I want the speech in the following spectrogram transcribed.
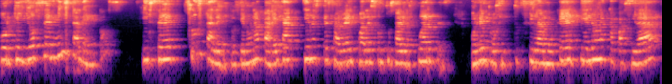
porque yo sé mis talentos y sé sus talentos. Y en una pareja tienes que saber cuáles son tus áreas fuertes. Por ejemplo, si, si la mujer tiene una capacidad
